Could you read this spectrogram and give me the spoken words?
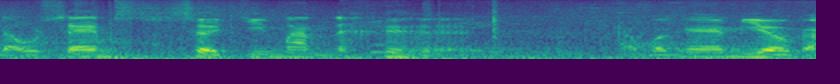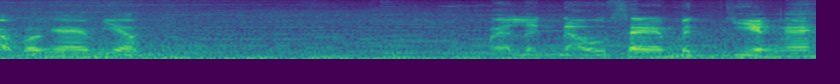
Đầu xem sờ chim anh Cảm ơn em nhiều cảm ơn em nhiều. Mày lần đầu xem mình chiến ấy.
